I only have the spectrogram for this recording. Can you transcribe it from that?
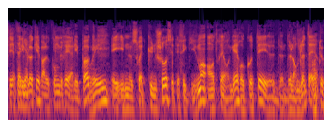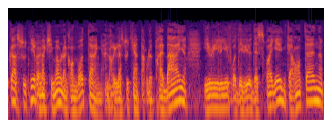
C'est-à-dire qu'il est bloqué par le Congrès à l'époque et il ne souhaite qu'une chose, c'est effectivement entrer en guerre aux côtés euh, de, l'Angleterre. En tout cas, soutenir au maximum la Grande-Bretagne. Alors il la soutient par le pré-bail, il lui livre des vieux destroyers, une quarantaine,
